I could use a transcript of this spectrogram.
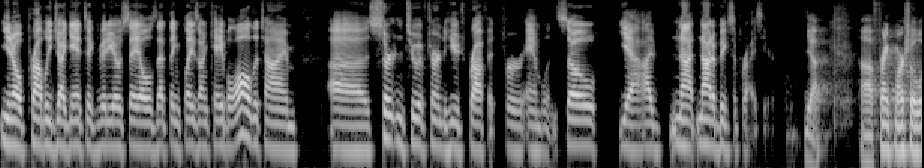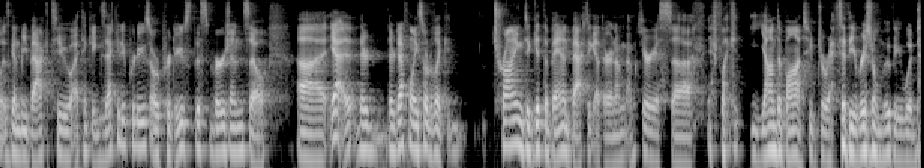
you know, probably gigantic video sales. That thing plays on cable all the time. Uh, certain to have turned a huge profit for Amblin. So, yeah, I'm not not a big surprise here. Yeah. Uh, Frank Marshall is going to be back to, I think, executive produce or produce this version. So, uh, yeah, they're they're definitely sort of like trying to get the band back together, and I'm, I'm curious uh, if like Jan de Bont, who directed the original movie, would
